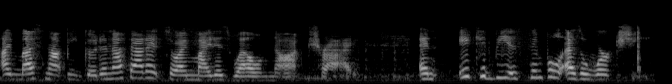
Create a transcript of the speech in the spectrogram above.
I must not be good enough at it, so I might as well not try. And it could be as simple as a worksheet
